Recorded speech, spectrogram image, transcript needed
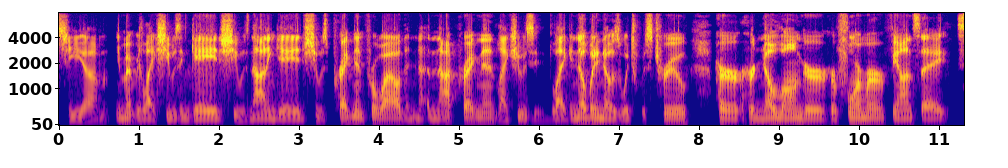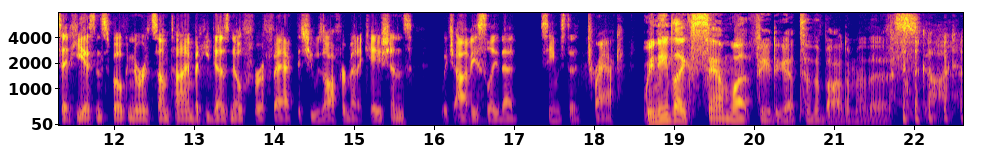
she um you remember like she was engaged she was not engaged she was pregnant for a while then not, pregnant like she was like nobody knows which was true. Her her no longer her former fiance said he hasn't spoken to her in some time but he does know for a fact that she was off her medications which obviously that seems to track. We need like Sam Lutfi to get to the bottom of this. oh god.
